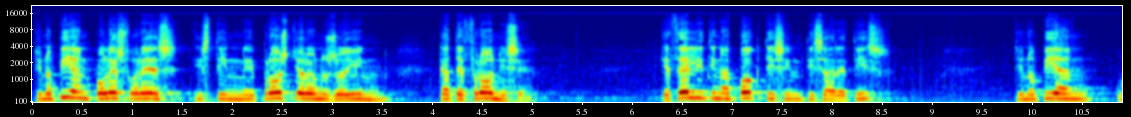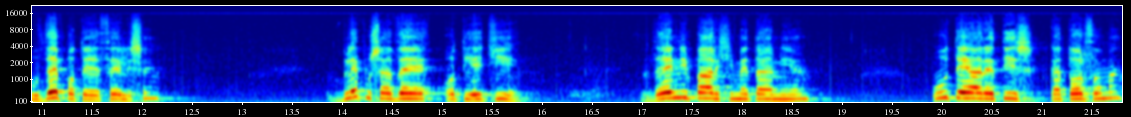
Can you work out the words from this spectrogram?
την οποία πολλές φορές στην πρόσκαιρον ζωή κατεφρόνησε και θέλει την απόκτηση της αρετής την οποία ουδέποτε θέλησε βλέπουσα δε ότι εκεί δεν υπάρχει μετάνοια ούτε αρετής κατόρθωμα.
